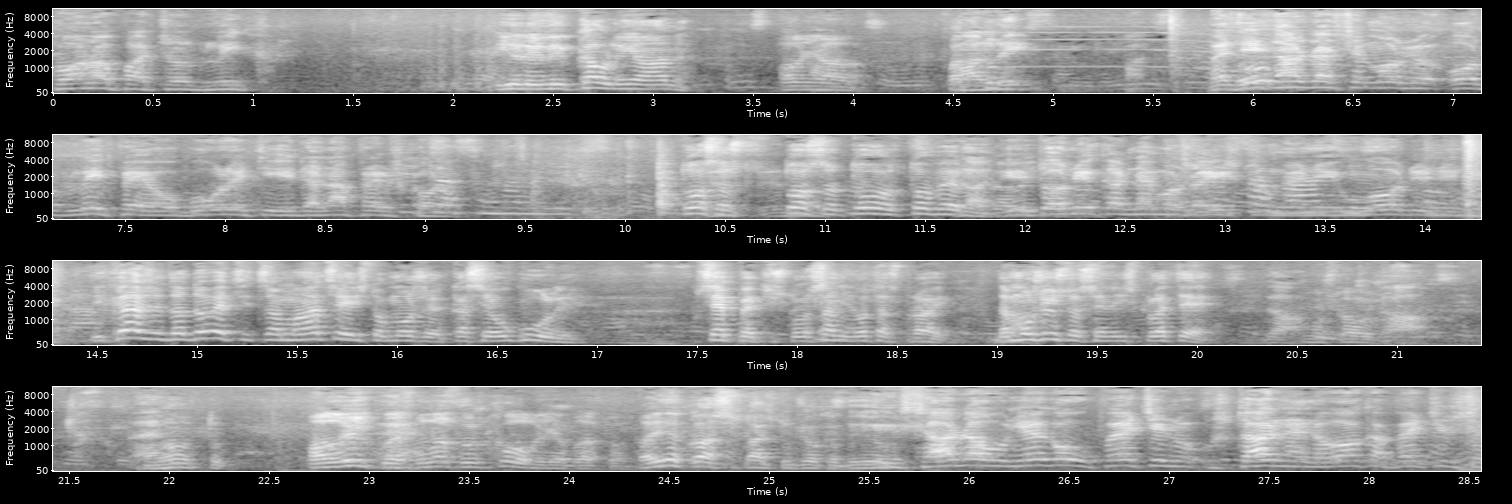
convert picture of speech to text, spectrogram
konopac od lika. Ili li, kao lijana. Pa Pa tu, li, pa, pa ti znaš da se može od lipe oguliti i da napraviš konopac? to sam, to sam, to, to verujem. I to nikad ne može istrume ni u vodi ni nikad. I kaže da dovecica mace isto može, kad se oguli, sepeti, što sam njen otac pravi, da može isto se isplete. Da, da. No, to, Pa lik koji smo nas u školu jeblatom. pa ide se kaže tu džoka I bio. sada u njegovu pećinu, u starne Novaka pećinu se,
